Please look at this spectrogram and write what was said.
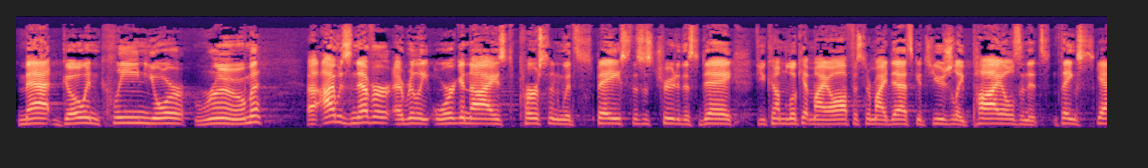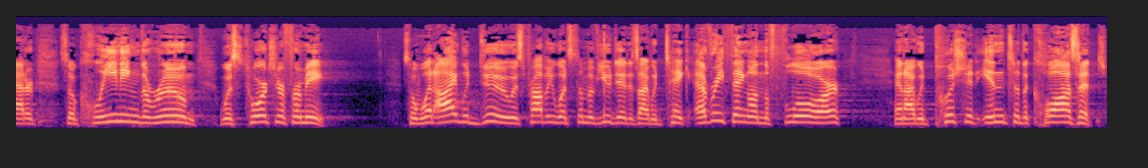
Matt, go and clean your room, uh, I was never a really organized person with space. This is true to this day. If you come look at my office or my desk, it's usually piles and it's things scattered. So cleaning the room was torture for me. So what I would do is probably what some of you did is I would take everything on the floor and I would push it into the closet.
